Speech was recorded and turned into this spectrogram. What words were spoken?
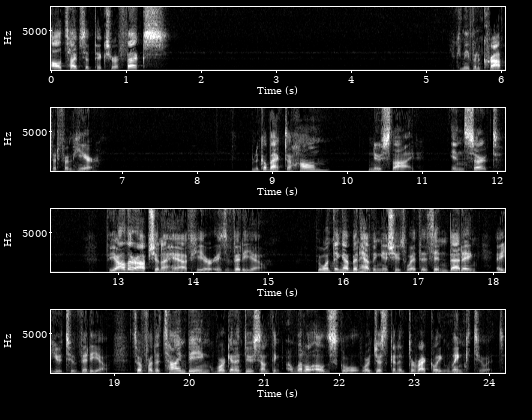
all types of picture effects. You can even crop it from here. I'm going to go back to Home, New Slide, Insert. The other option I have here is Video. The one thing I've been having issues with is embedding a YouTube video. So for the time being, we're going to do something a little old school. We're just going to directly link to it.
